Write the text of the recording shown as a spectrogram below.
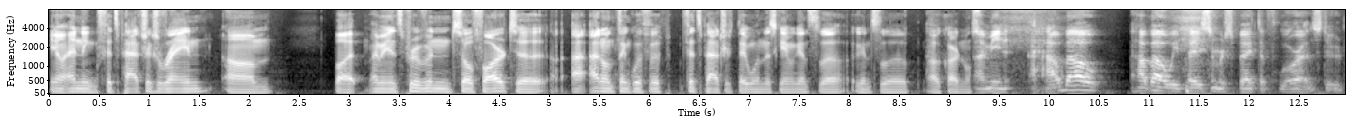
you know ending Fitzpatrick's reign. Um, but I mean, it's proven so far to. I, I, don't think with Fitzpatrick they win this game against the against the uh, Cardinals. I mean, how about how about we pay some respect to Flores, dude?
